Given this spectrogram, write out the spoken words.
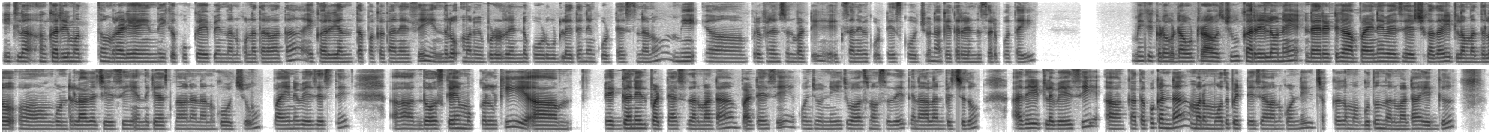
ఇట్లా కర్రీ మొత్తం రెడీ అయింది ఇక కుక్ అయిపోయింది అనుకున్న తర్వాత ఈ కర్రీ అంతా పక్కకు అనేసి ఇందులో మనం ఇప్పుడు రెండు కోడిగుడ్లు అయితే నేను కొట్టేస్తున్నాను. మీ ప్రిఫరెన్స్ని బట్టి ఎగ్స్ అనేవి కొట్టేసుకోవచ్చు. నాకైతే రెండు సరిపోతాయి. మీకు ఇక్కడ ఒక డౌట్ రావచ్చు. కర్రీలోనే డైరెక్ట్గా పైన వేసేయచ్చు కదా ఇట్లా మధ్యలో గుంటలాగా చేసి ఎందుకు వేస్తున్నావు అని అనుకోవచ్చు. పైన వేసేస్తే దోసకాయ ముక్కలకి ఎగ్ అనేది పట్టేస్తుంది అనమాట పట్టేసి కొంచెం నీచు వాసన వస్తుంది తినాలనిపించదు అదే ఇట్లా వేసి కదపకుండా మనం మూత పెట్టేసామనుకోండి చక్కగా మగ్గుతుంది అనమాట ఎగ్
